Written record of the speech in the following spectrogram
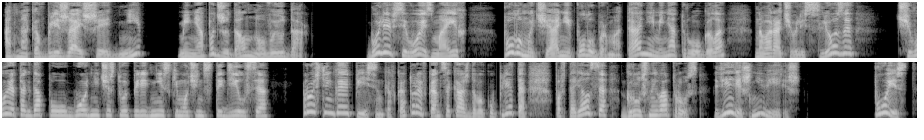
Однако в ближайшие дни меня поджидал новый удар. Более всего из моих полумычаний, полубормотаний меня трогало, наворачивались слезы, чего я тогда по угодничеству перед низким очень стыдился. Простенькая песенка, в которой в конце каждого куплета повторялся грустный вопрос «Веришь, не веришь?». Поезд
